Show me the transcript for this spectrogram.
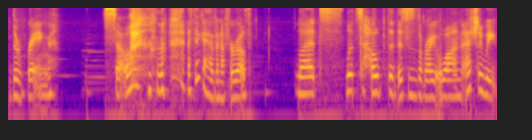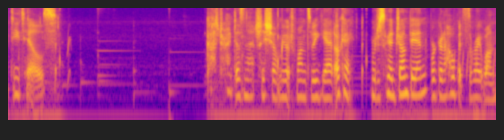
the ring. So, I think I have enough for both. Let's, let's hope that this is the right one. Actually, wait, details. Gosh darn, it doesn't actually show me which ones we get. Okay, we're just gonna jump in. We're gonna hope it's the right one.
